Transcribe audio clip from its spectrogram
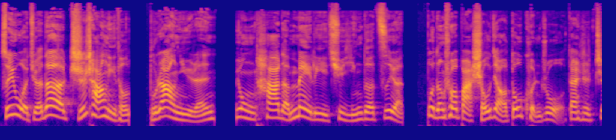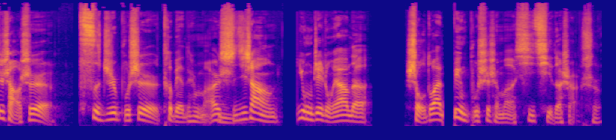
所以我觉得职场里头不让女人用她的魅力去赢得资源，不能说把手脚都捆住，但是至少是四肢不是特别的什么，而实际上。用这种样的手段，并不是什么稀奇的事儿。是，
